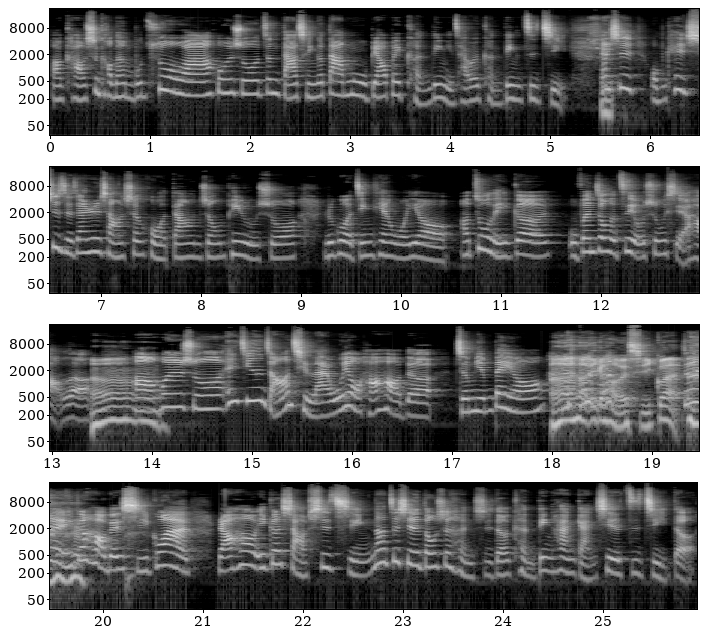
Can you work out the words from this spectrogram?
啊，考试考得很不错啊，或者说真达成一个大目标被肯定，你才会肯定自己。是。但是我们可以试着在日常生活当中，譬如说，如果今天我有啊做了一个五分钟的自由书写好了，嗯、啊，或者说，哎，今天早上起来我有好好的。折棉被哦，啊，一个好的习惯，对，一个好的习惯，然后一个小事情，那这些都是很值得肯定和感谢自己的。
